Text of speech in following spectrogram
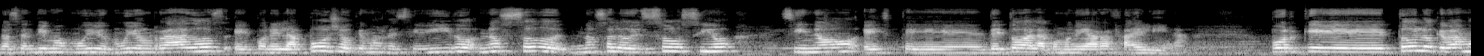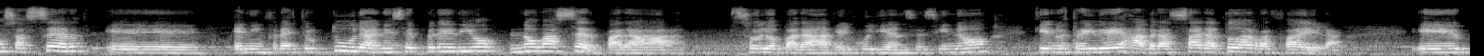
nos sentimos muy, muy honrados por el apoyo que hemos recibido, no solo, no solo del socio, sino este, de toda la comunidad rafaelina. Porque todo lo que vamos a hacer eh, en infraestructura en ese predio no va a ser para solo para el juliense, sino que nuestra idea es abrazar a toda Rafaela. Eh,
